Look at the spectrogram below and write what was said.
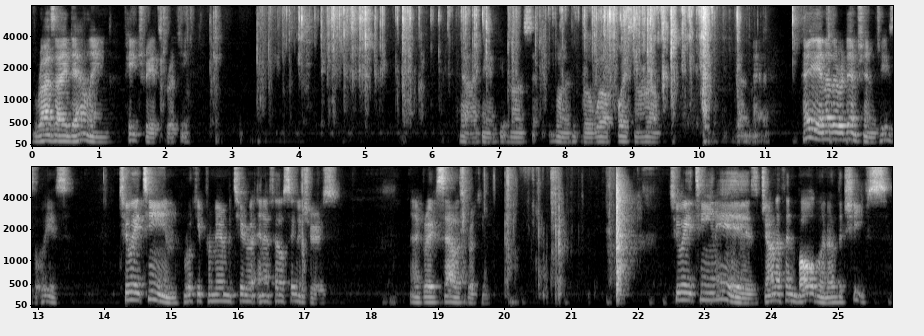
Ras-I Dowling, Patriots rookie. No, I think I keep going, going to go well twice in a row. Doesn't matter. Hey, another redemption. Jeez Louise. 218, Rookie Premier Material NFL Signatures. And a Greg Salas rookie. 218 is Jonathan Baldwin of the Chiefs.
